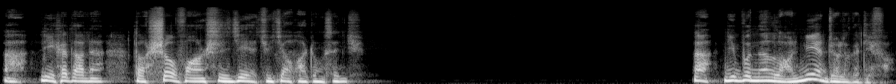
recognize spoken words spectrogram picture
啊！离开到呢，到十方世界去教化众生去啊！你不能老念着那个地方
